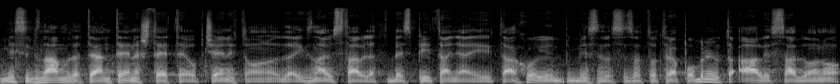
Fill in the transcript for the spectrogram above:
Mislim, znamo da te antene štete općenito, ono, da ih znaju stavljati bez pitanja i tako. I mislim da se za to treba pobrinuti, ali sad ono,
